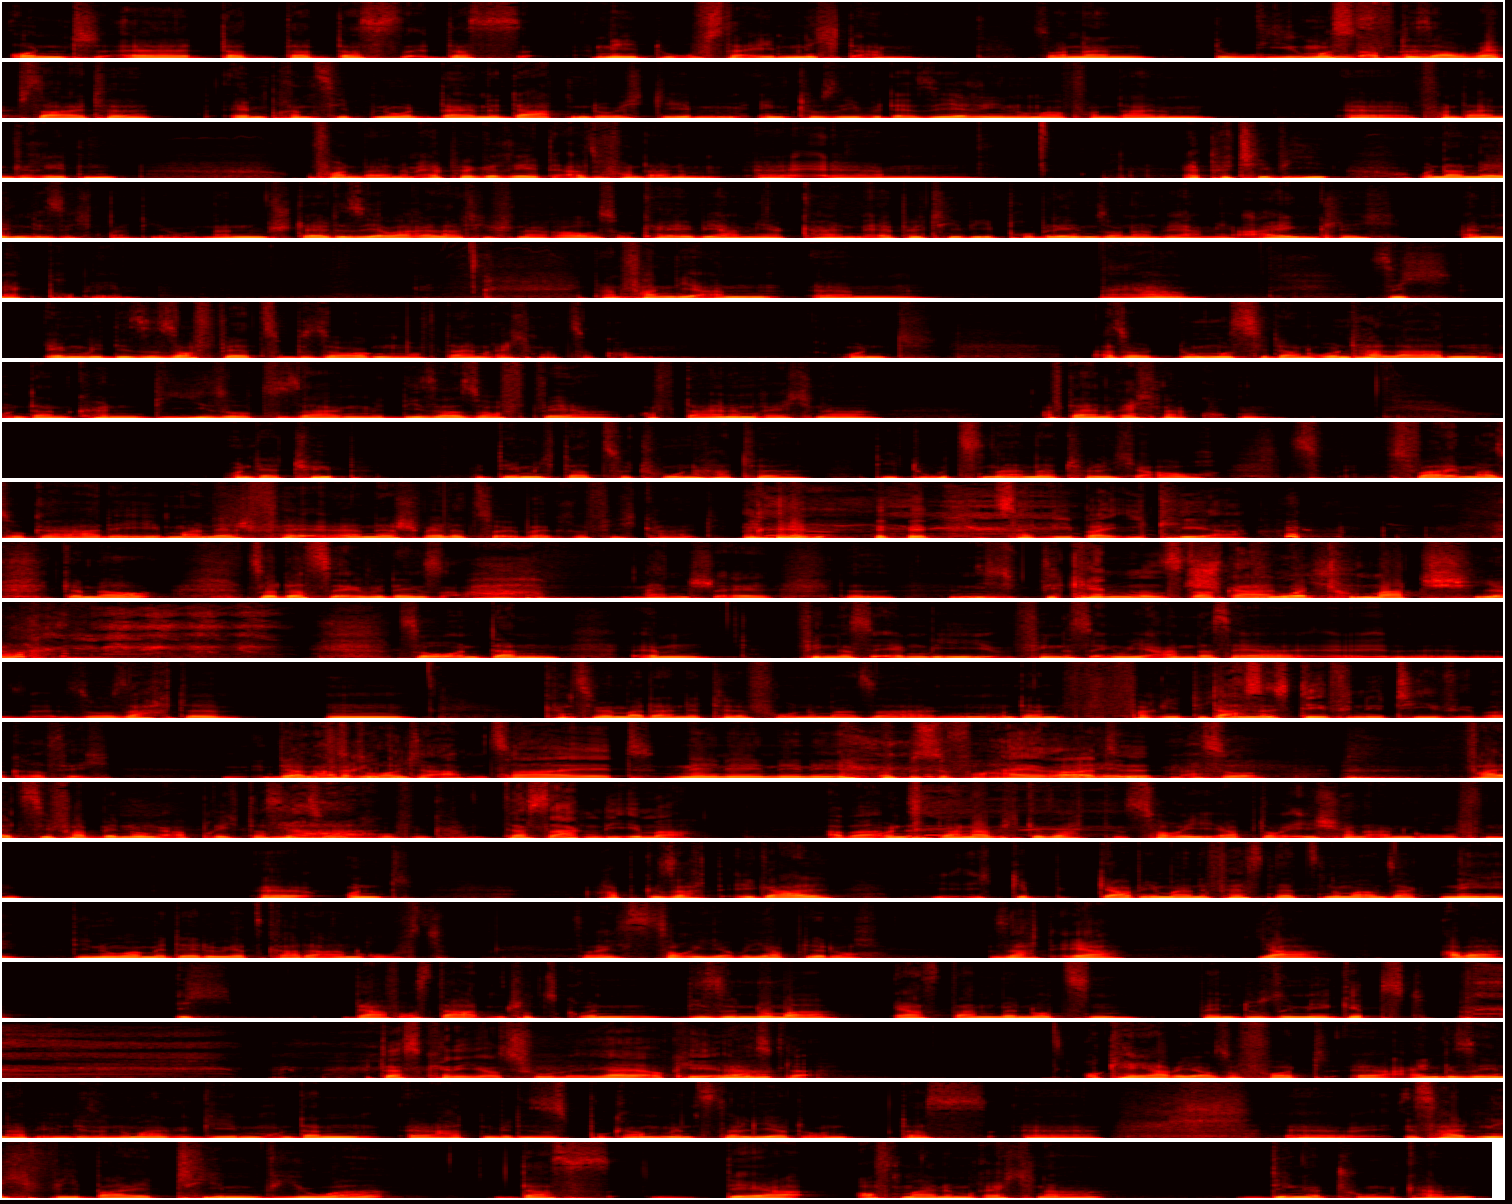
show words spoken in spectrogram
und äh, da, da, das, das, nee, du rufst da eben nicht an, sondern du Die musst auf dieser an. Webseite im Prinzip nur deine Daten durchgeben, inklusive der Seriennummer von deinem, äh, von deinen Geräten, von deinem Apple-Gerät, also von deinem äh, ähm, Apple TV und dann melden die sich bei dir. Und dann stellte sie aber relativ schnell raus, okay, wir haben hier kein Apple TV-Problem, sondern wir haben hier eigentlich ein Mac-Problem. Dann fangen die an, ähm, naja, sich irgendwie diese Software zu besorgen, um auf deinen Rechner zu kommen. Und also du musst sie dann runterladen und dann können die sozusagen mit dieser Software auf deinem Rechner, auf deinen Rechner gucken. Und der Typ, mit dem ich da zu tun hatte, die duzen dann natürlich auch. Es, es war immer so gerade eben an der, an der Schwelle zur Übergriffigkeit. ist halt wie bei Ikea. genau. So dass du irgendwie denkst, ah, Mensch, ey, das, Wir kennen uns doch gar Spur nicht. too much, ja. so, und dann ähm, fing das irgendwie, fing das irgendwie an, dass er äh, so sagte, hm, kannst du mir mal deine Telefonnummer sagen? Und dann verriet ich Das ist definitiv übergriffig. dann Dann hast du heute ich, Abend Zeit. Nee, nee, nee, nee. Bist du verheiratet? Achso. Falls die Verbindung abbricht, dass Ja. er zurückrufen kann. Das sagen die immer. Aber Und dann habe ich gesagt, sorry, ihr habt doch eh schon angerufen. Äh, und habe gesagt, egal, ich geb, gab ihm meine Festnetznummer und sagt, nee, die Nummer, mit der du jetzt gerade anrufst. Sag ich, sorry, aber die habt ihr doch. Sagt er, ja, aber ich darf aus Datenschutzgründen diese Nummer erst dann benutzen, wenn du sie mir gibst. das kenne ich aus Schule. Ja, ja, okay, Ja? alles klar. Okay, habe ich auch sofort äh, eingesehen, habe ihm diese Nummer gegeben und dann äh, hatten wir dieses Programm installiert und das äh, äh, ist halt nicht wie bei TeamViewer, dass der auf meinem Rechner Dinge tun kann,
